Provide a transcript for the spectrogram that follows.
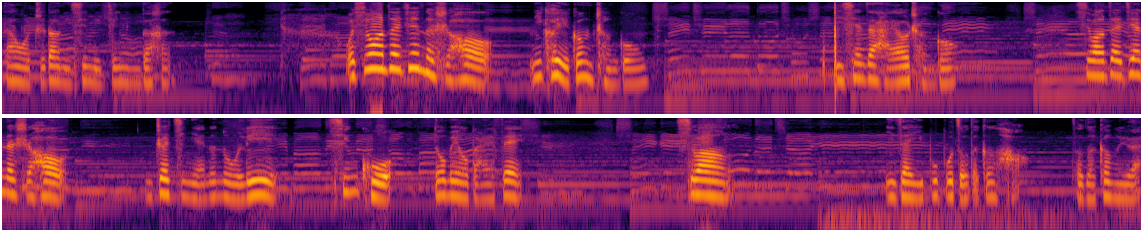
但我知道你心里精明的很。我希望再见的时候，你可以更成功，比现在还要成功。希望再见的时候，你这几年的努力、辛苦都没有白费。希望你在一步步走得更好，走得更远。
